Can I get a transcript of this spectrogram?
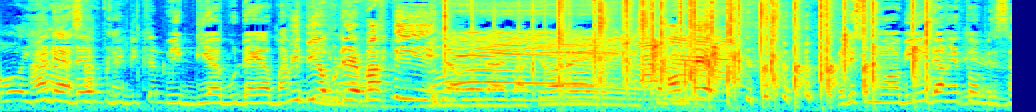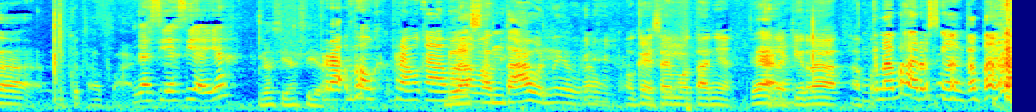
Oh iya ada ada, pendidikan. Widya Budaya Bakti. Widya Budaya Bakti. Tidak budaya Bakti. Komplit. Jadi semua bidang itu bisa ikut apa? Nggak sia-sia ya? Enggak sia-sia. Pra, pramuka lama-lama. Belasan tahun ya orang. Oke, saya mau tanya. Ya. Kira-kira apa? Kenapa harus ngangkat tangan?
